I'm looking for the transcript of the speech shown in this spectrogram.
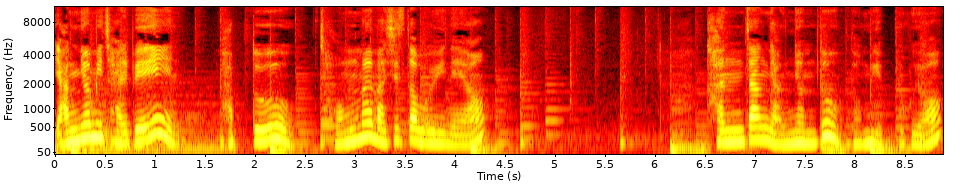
양념이 잘 배인 밥도 정말 맛있어 보이네요. 간장 양념도 너무 예쁘고요.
